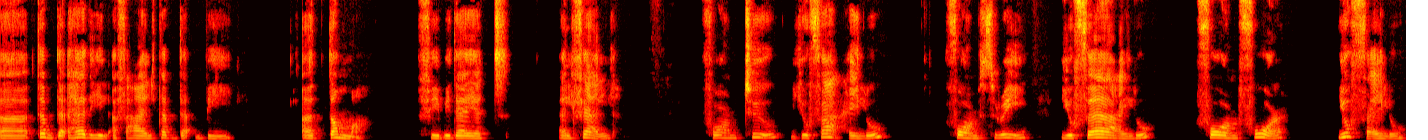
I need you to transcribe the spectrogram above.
آه، تبدأ هذه الأفعال تبدأ بالضمة في بداية الفعل form 2 يفعل form 3 يفاعل form 4 يفعل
